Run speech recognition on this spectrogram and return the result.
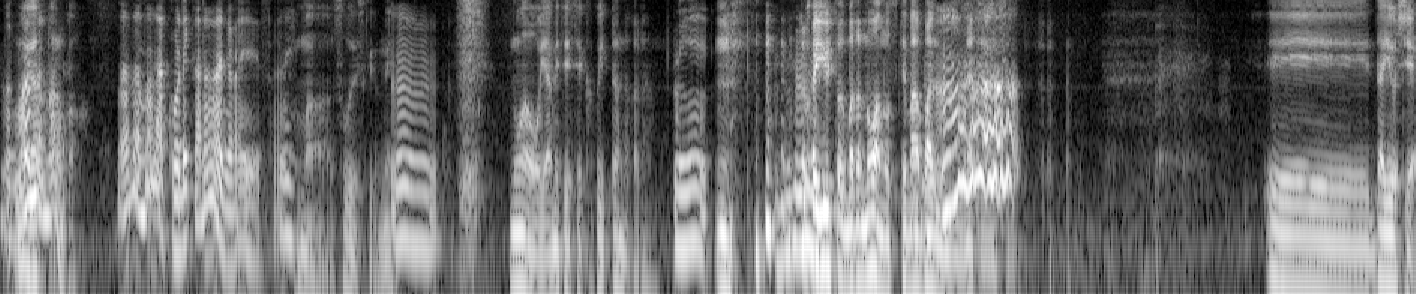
まあまあやったのか。まだまだこれからなんじゃないですかねまあそうですけどね。うんノアをやめてせっかく行ったんだから。ねうん。とか言うとまたノアのステマ番組になっちゃいました。えー、第4試合。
